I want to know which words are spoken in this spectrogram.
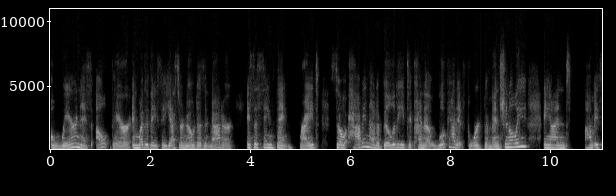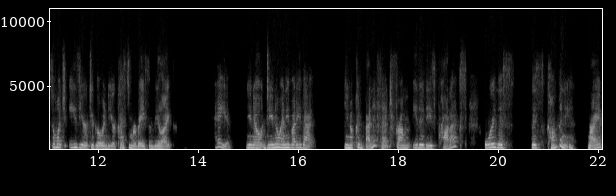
awareness out there. And whether they say yes or no doesn't matter. It's the same thing right? So having that ability to kind of look at it four dimensionally and um, it's so much easier to go into your customer base and be like hey, you know, do you know anybody that, you know, could benefit from either these products or this this company, right?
